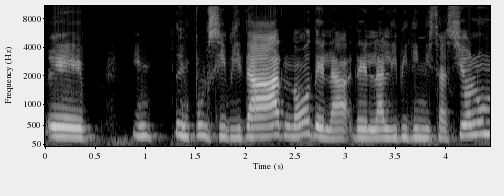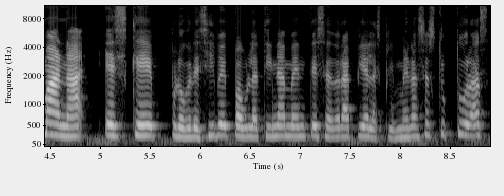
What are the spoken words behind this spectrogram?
eh, impulsividad, ¿no? de, la, de la libidinización humana, es que progresiva y paulatinamente se dará pie a las primeras estructuras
